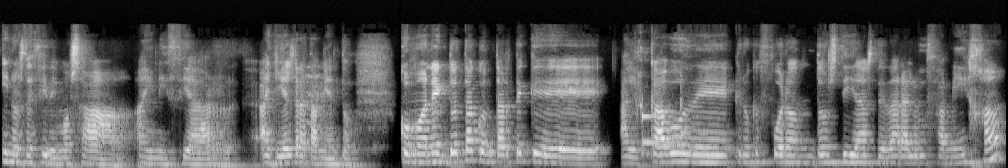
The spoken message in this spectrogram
y nos decidimos a, iniciar allí el tratamiento. Como anécdota, contarte que al cabo de, creo que fueron dos días de dar a luz a mi hija,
